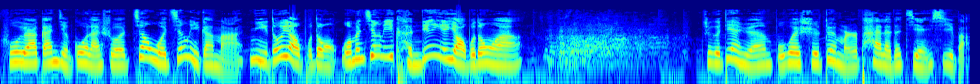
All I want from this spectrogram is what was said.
服务员赶紧过来说叫我经理干嘛？你都咬不动我们经理肯定也咬不动啊。这个店员不会是对门派来的奸细吧？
